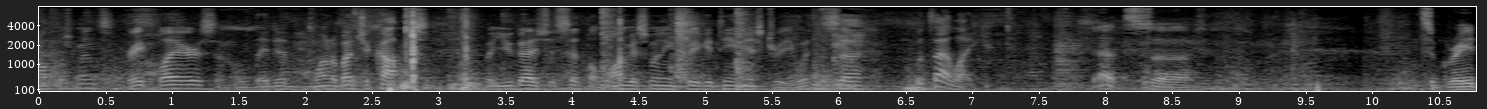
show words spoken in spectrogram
accomplishments, great players, and they did won a bunch of cups. But you guys just set the longest winning streak in team history. What's uh, what's that like? Yeah, it's uh, it's a great,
